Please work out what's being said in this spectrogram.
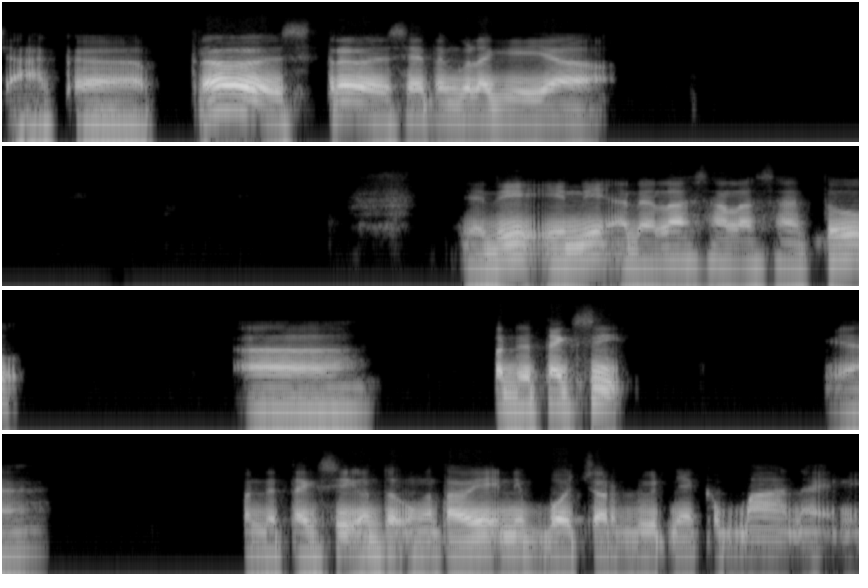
Cakep. Terus, terus. Saya tunggu lagi. Yuk. Jadi ini adalah salah satu eh, pendeteksi ya pendeteksi untuk mengetahui ini bocor duitnya ke mana ini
